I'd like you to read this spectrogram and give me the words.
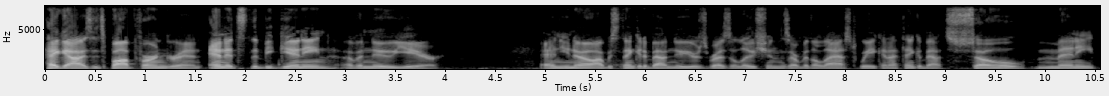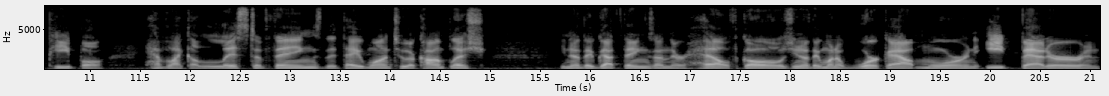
Hey guys, it's Bob Ferngren, and it's the beginning of a new year. And you know, I was thinking about New Year's resolutions over the last week, and I think about so many people have like a list of things that they want to accomplish. You know, they've got things on their health goals. You know, they want to work out more and eat better and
